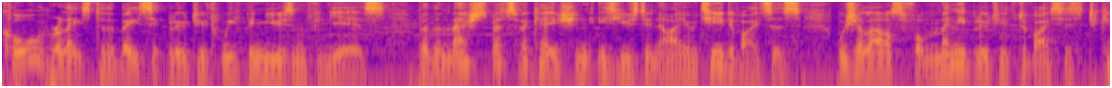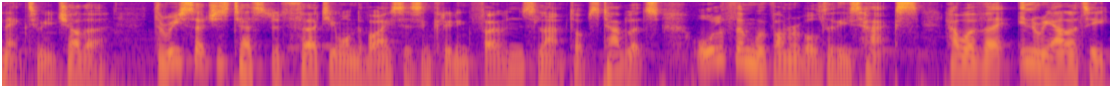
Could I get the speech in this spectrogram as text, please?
Core relates to the basic Bluetooth we've been using for years, but the mesh specification is used in IoT devices, which allows for many Bluetooth devices to connect to each other. The researchers tested 31 devices, including phones, laptops, tablets. All of them were vulnerable to these hacks. However, in reality,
